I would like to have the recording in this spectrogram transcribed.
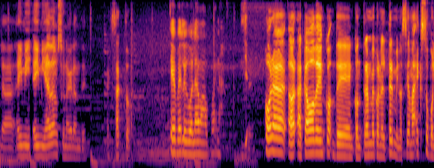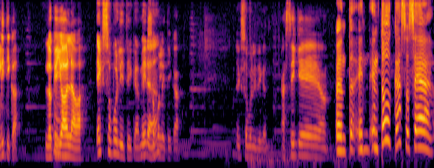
la Amy, Amy Adams, una grande. Exacto. Qué película más buena. Sí. Ahora acabo de, enco- de encontrarme con el término, se llama exopolítica. Lo que yo Mm. hablaba. Exopolítica, mira. Exopolítica. Exopolítica. Así que En, to- en- en todo caso, o sea,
